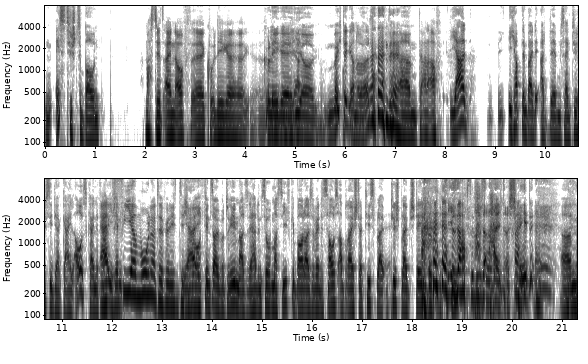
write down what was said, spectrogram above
einen Esstisch zu bauen. Machst du jetzt einen auf äh, Kollege äh, Kollege ja. hier möchte gerne oder was? der, ähm, der Anna Aff. ja, ich habe den bei de, ah, dem, sein Tisch sieht ja geil aus, keine Er hat Frage. Ich hätt- vier Monate für diesen Tisch Ja, ich gebraucht. find's auch übertrieben. Also der hat ihn so massiv gebaut, also wenn das Haus abreißt, der Tisch bleibt, Tisch bleibt stehen. Das ist absolut so. Alter, Schwede. ähm,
